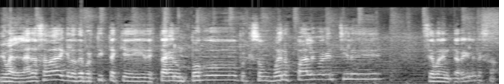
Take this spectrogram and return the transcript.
Igual lata esa va de que los deportistas que destacan un poco porque son buenos para algo acá en Chile se ponen terrible pesados.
